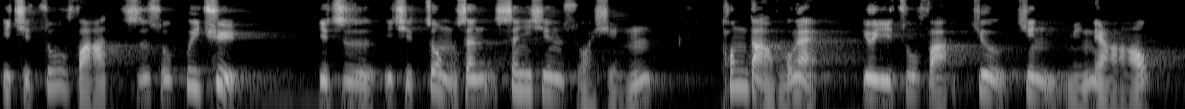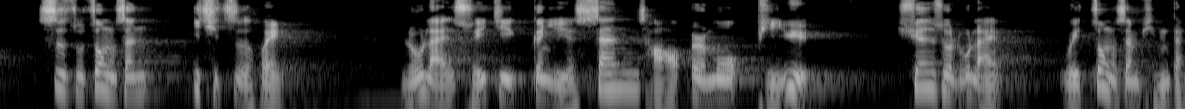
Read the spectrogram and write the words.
一切诸法之所归去。以知一切众生身心所行，通达无碍，又以诸法究竟明了，是诸众生一切智慧。如来随即更以三草二末譬喻，宣说如来为众生平等，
